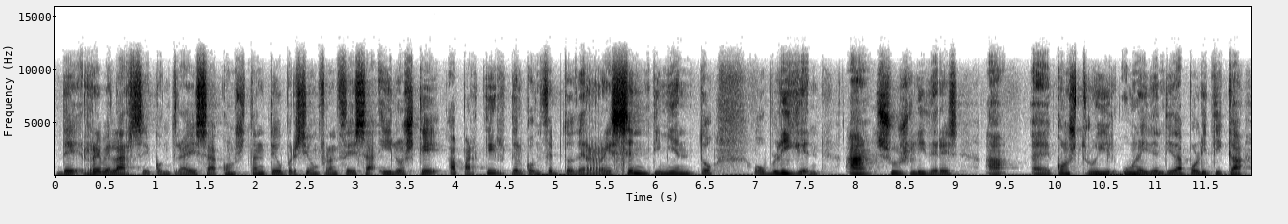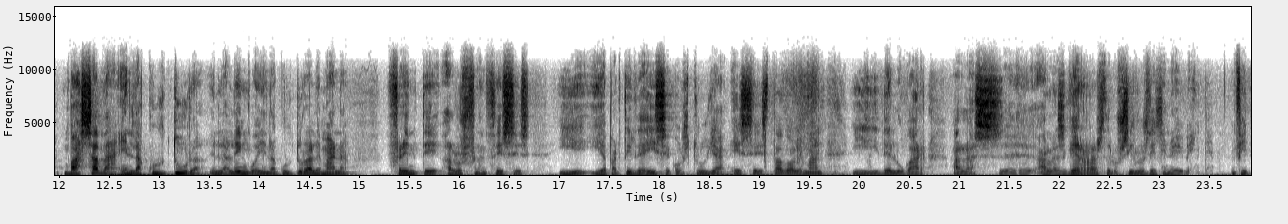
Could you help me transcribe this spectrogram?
de rebelarse contra esa constante opresión francesa y los que, a partir del concepto de resentimiento, obliguen a sus líderes a eh, construir una identidad política basada en la cultura, en la lengua y en la cultura alemana frente a los franceses y, a partir de ahí se construya ese Estado alemán y dé lugar a las, eh, a las guerras de los siglos XIX y XX. En fin,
